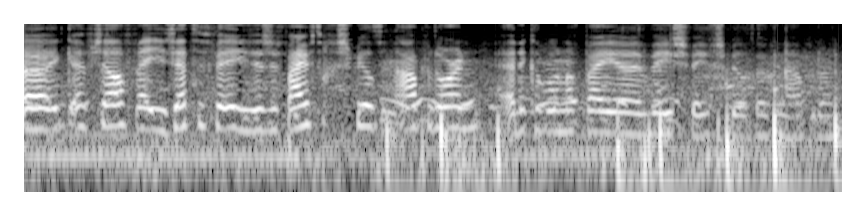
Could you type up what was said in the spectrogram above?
Eh, ik heb zelf bij ZTV 56 gespeeld in Apeldoorn. En ik heb ook nog bij uh, WSV gespeeld, ook in Apeldoorn.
